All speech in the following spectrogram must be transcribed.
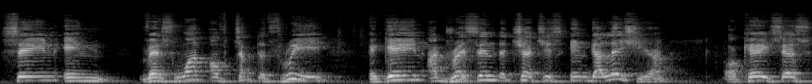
saying in verse 1 of chapter 3, again addressing the churches in Galatia, okay, it says,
